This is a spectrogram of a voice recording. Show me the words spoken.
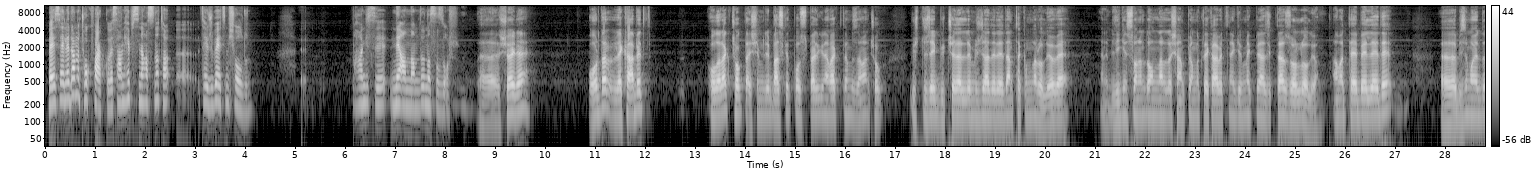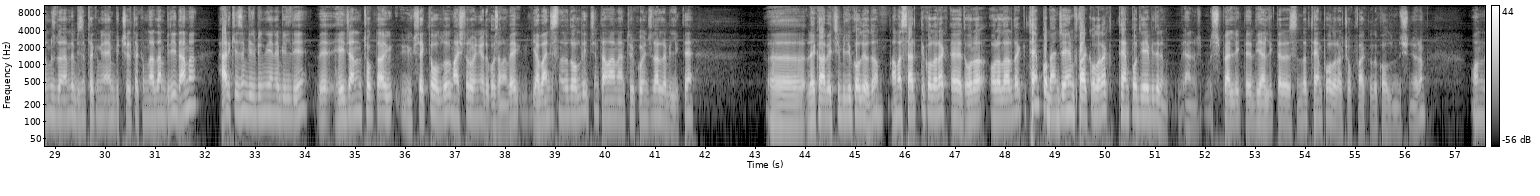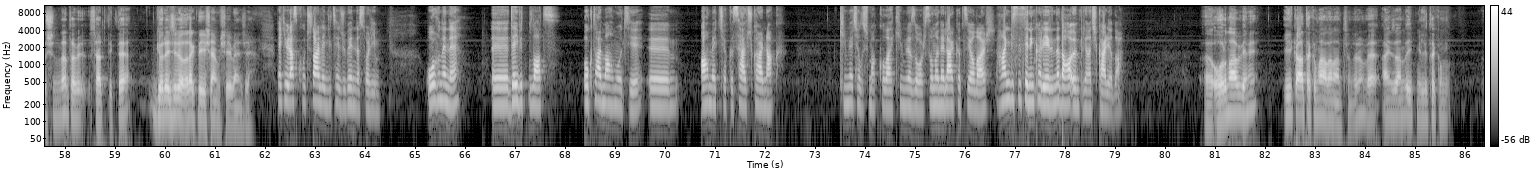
BSL'den de çok farklı ve sen hepsini aslında ta- e, tecrübe etmiş oldun. E, Hangisi ne anlamda nasıl zor? Ee, şöyle, orada rekabet olarak çok da şimdi basketbol süper ligine baktığımız zaman çok üst düzey bütçelerle mücadele eden takımlar oluyor ve yani ligin sonunda onlarla şampiyonluk rekabetine girmek birazcık daha zorlu oluyor. Ama TBL'de e, bizim oynadığımız dönemde bizim takım en bütçeli takımlardan biriydi ama herkesin birbirini yenebildiği ve heyecanın çok daha yü- yüksekte olduğu maçlar oynuyorduk o zaman ve yabancı sınırı da olduğu için tamamen Türk oyuncularla birlikte e, rekabetçi bir lig oluyordu. Ama sertlik olarak evet ora, oralarda tempo bence en fark olarak tempo diyebilirim. Yani Süper Lig'de diğer ligler arasında tempo olarak çok farklılık olduğunu düşünüyorum. Onun dışında tabii sertlikte göreceli olarak değişen bir şey bence. Peki biraz koçlarla ilgili tecrübeni de sorayım. Orhun Ene, e, David Blatt, Oktay Mahmuti, e, Ahmet Çakı, Selçuk Arnak. Kimle çalışmak kolay, kimle zor? Sana neler katıyorlar? Hangisi senin kariyerinde daha ön plana çıkar ya da? Ee, Orhun abi beni ilk A takıma alan antrenörüm ve aynı zamanda ilk milli takıma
